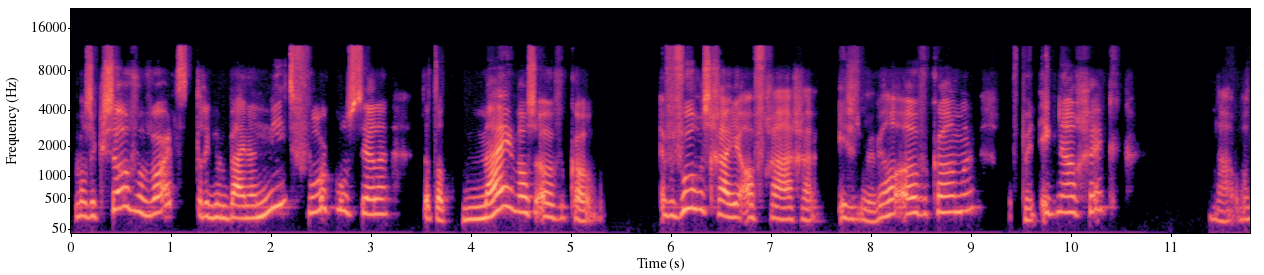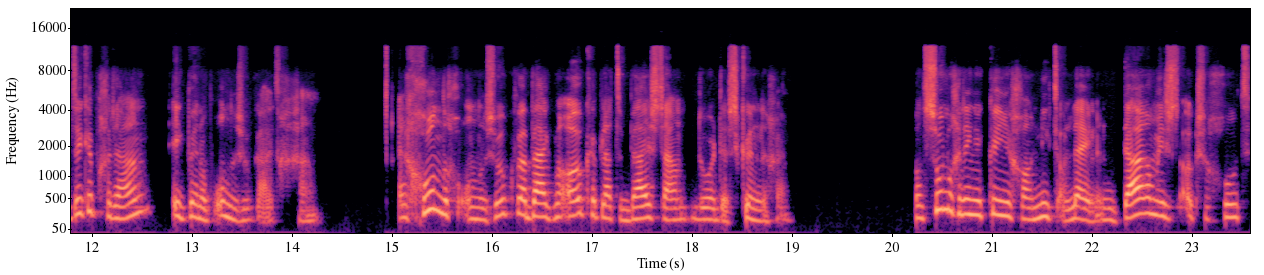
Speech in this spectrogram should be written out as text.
was ik zo verward dat ik me bijna niet voor kon stellen dat dat mij was overkomen. En vervolgens ga je je afvragen, is het me wel overkomen? Of ben ik nou gek? Nou, wat ik heb gedaan, ik ben op onderzoek uitgegaan. Een grondig onderzoek waarbij ik me ook heb laten bijstaan door deskundigen. Want sommige dingen kun je gewoon niet alleen. En daarom is het ook zo goed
